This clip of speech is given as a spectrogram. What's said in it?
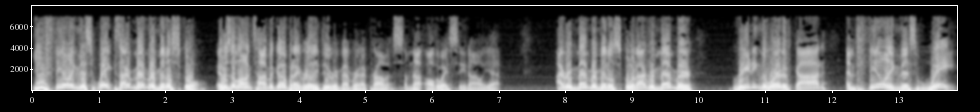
you feeling this weight. Because I remember middle school. It was a long time ago, but I really do remember it. I promise. I'm not all the way senile yet. I remember middle school, and I remember reading the Word of God and feeling this weight.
